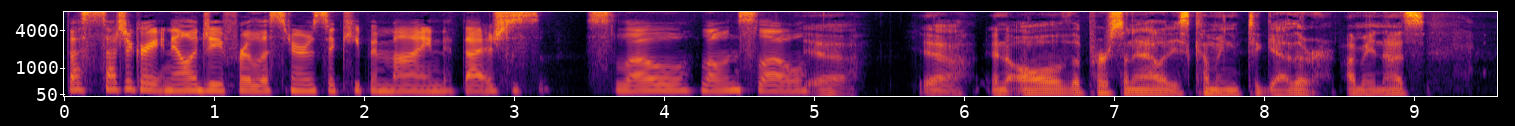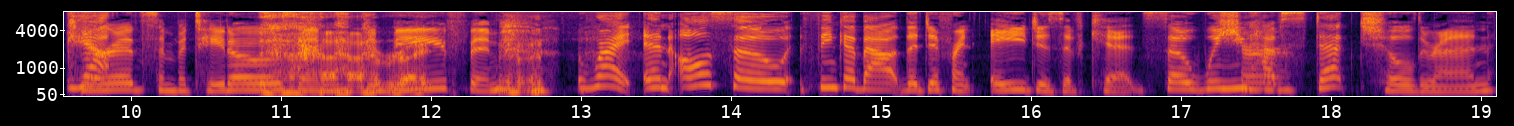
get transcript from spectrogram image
That's such a great analogy for listeners to keep in mind. That it's just slow, low and slow. Yeah. Yeah. And all the personalities coming together. I mean, that's carrots yeah. and potatoes and beef and right and also think about the different ages of kids so when sure. you have stepchildren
